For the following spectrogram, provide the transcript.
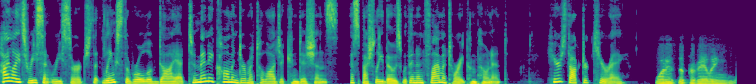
highlights recent research that links the role of diet to many common dermatologic conditions, especially those with an inflammatory component. Here's Dr. Keri. What is the prevailing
